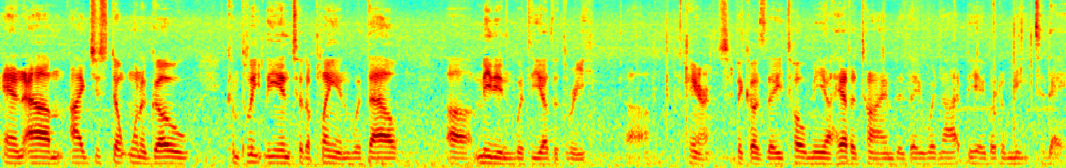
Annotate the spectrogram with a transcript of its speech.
and um, I just don't want to go completely into the plan without uh, meeting with the other three uh, parents because they told me ahead of time that they would not be able to meet today.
